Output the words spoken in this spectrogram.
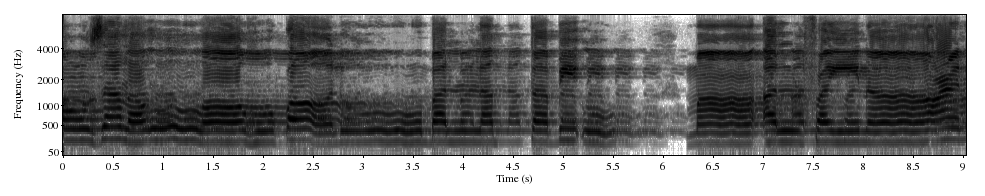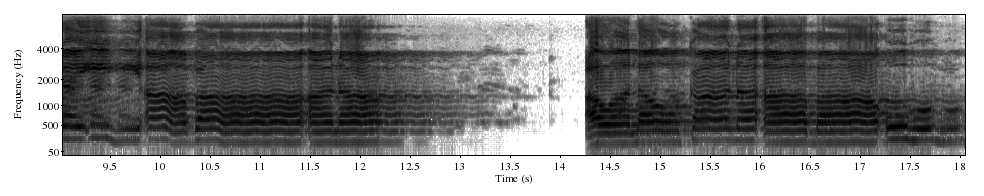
আনজালাল্লাহু ক্বালু বাল أولو كان آباؤهم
